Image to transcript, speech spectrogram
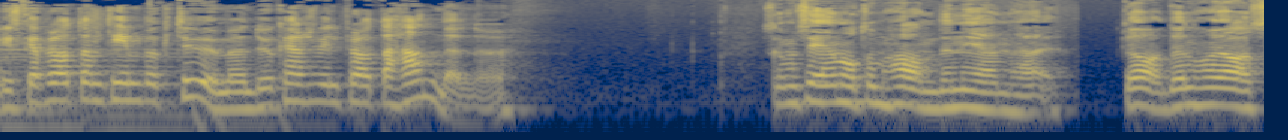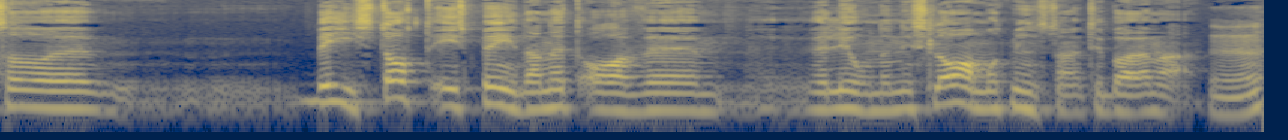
Vi ska prata om Timbuktu, men du kanske vill prata handel nu? Ska man säga något om handeln igen här? Ja, den har ju alltså eh, bistått i spridandet av eh, religionen islam åtminstone till att börja med.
